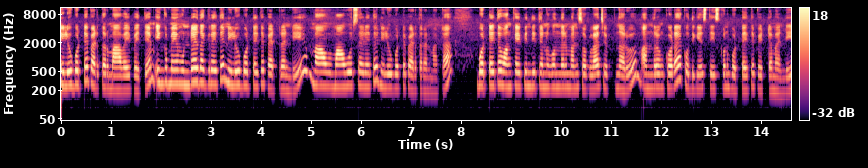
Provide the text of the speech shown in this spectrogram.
నిలువు బొట్టే పెడతారు మా వైపు అయితే. ఇంకా మేము ఉండే దగ్గర అయితే నిలువు బొట్టు అయితే పెట్టరండి. మా మా ఊరు సైడ్ అయితే నిలువు బొట్టే పెడతారనమాట బొట్టు అయితే వంకాయ పిండి తినకుందని ఒకలా చెప్తున్నారు. అందరం కూడా కొద్దిగేసి తీసుకొని బొట్టు అయితే పెట్టామండి.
